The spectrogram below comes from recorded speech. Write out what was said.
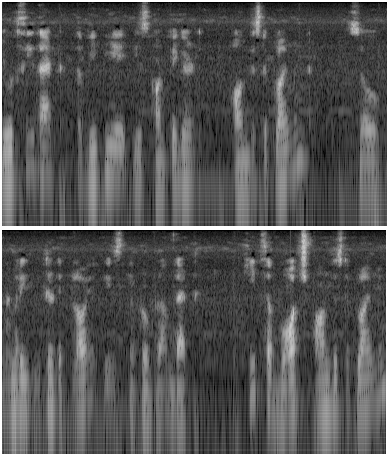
You would see that the VPA is configured on this deployment. So memory eater deploy is the program that keeps a watch on this deployment.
